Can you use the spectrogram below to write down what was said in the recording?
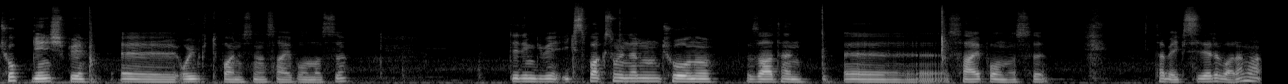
çok geniş bir e, oyun kütüphanesine sahip olması. Dediğim gibi Xbox oyunlarının çoğunu zaten e, sahip olması. Tabi eksileri var ama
